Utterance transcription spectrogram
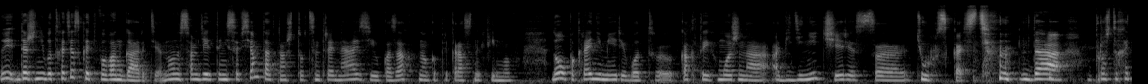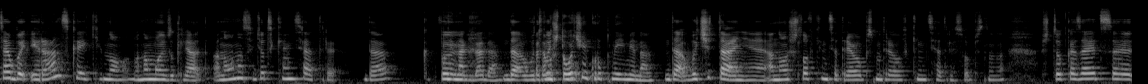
ну, и даже не вот хотел сказать в авангарде, но на самом деле это не совсем так, потому что в Центральной Азии у казахов много прекрасных фильмов. Но, по крайней мере, вот э, как-то их можно объединить через э, тюркскость. Да, просто хотя бы иранское кино, на мой взгляд, оно у нас идет в кинотеатре, да, как бы, Иногда, да. Да, вот Потому вы... что очень крупные имена. Да, вычитание. Оно шло в кинотеатре, я его посмотрела в кинотеатре, собственно. Что касается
